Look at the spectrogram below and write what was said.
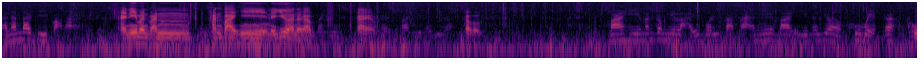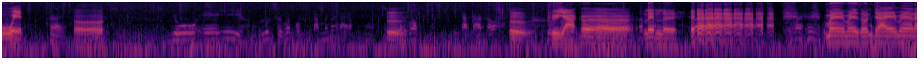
อันนั้นได้ปีกว่าแล้วอันนี้มันพันพันบาฮีเนื้อเยื่อนะครับ บางทีใช่ครับ บาฮีเนื้อเยื่อครับผม บาฮีมันก็มีหลายบริษัทนะอันนี้บาฮีเนื้อเยื่อคูเวตนะคูเวต ใช่ อ๋อ UAE รู้สึกว่าผมจำไม่ค่อยได้หรอกอืม ไอ้พวกวิชาการเขาอะอืมคือ อยากก็เล่นเลย ไม่ไม่สนใจไม่อะไร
